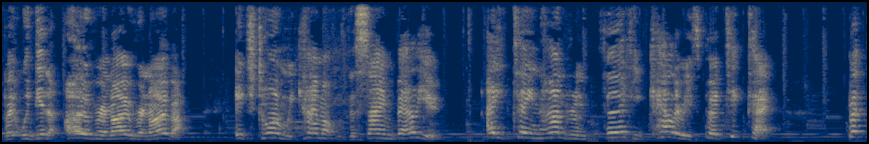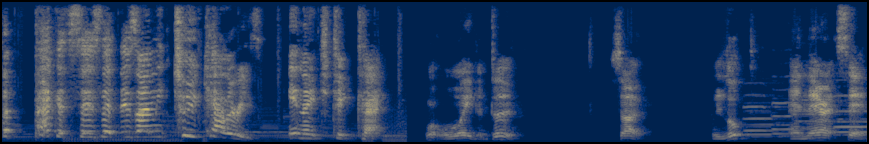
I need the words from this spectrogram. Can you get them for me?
But we did it over and over and over. Each time we came up with the same value. 1830 calories per Tic Tac. But the packet says that there's only two calories in each Tic Tac. What were we to do? So, we looked and there it said,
